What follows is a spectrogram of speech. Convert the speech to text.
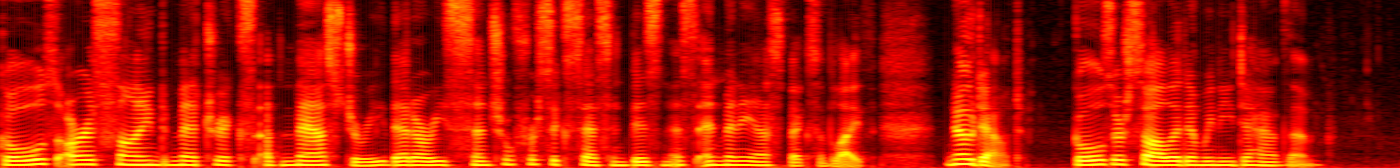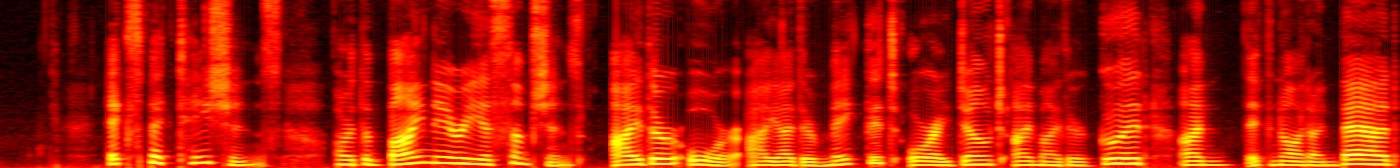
Goals are assigned metrics of mastery that are essential for success in business and many aspects of life. No doubt, Goals are solid and we need to have them. Expectations are the binary assumptions either or. I either make it or I don't. I'm either good, I'm if not I'm bad.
